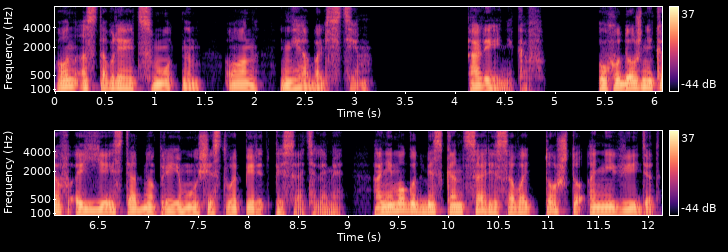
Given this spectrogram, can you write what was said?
он оставляет смутным, он не обольстим. Олейников. У художников есть одно преимущество перед писателями. Они могут без конца рисовать то, что они видят,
